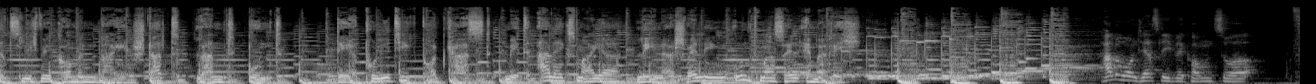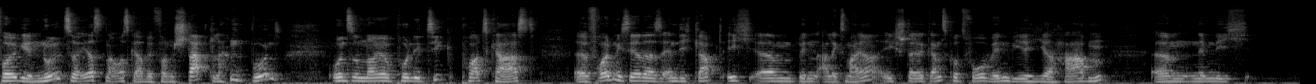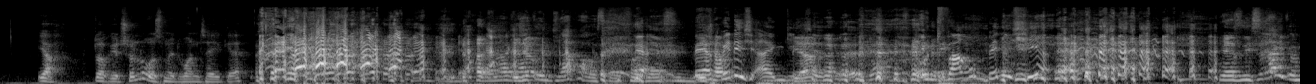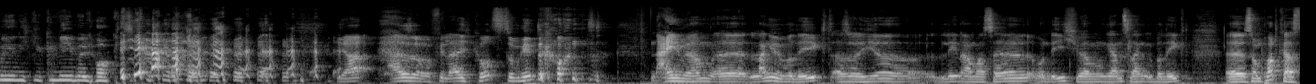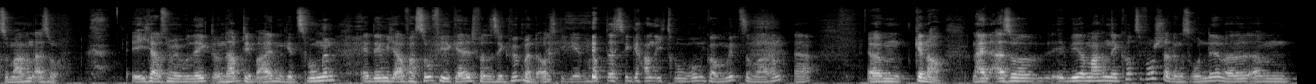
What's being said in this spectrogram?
Herzlich willkommen bei Stadt, Land, Bund. Der Politik-Podcast mit Alex Meyer, Lena Schwelling und Marcel Emmerich. Hallo und herzlich willkommen zur Folge 0, zur ersten Ausgabe von Stadt, Land, Bund, unser neuer Politik-Podcast. Äh, freut mich sehr, dass es endlich klappt. Ich ähm, bin Alex Meyer. Ich stelle ganz kurz vor, wen wir hier haben. Ähm, nämlich, ja, da geht schon los mit One Take, gell? Ja, ich habe den Clubhouse vergessen. Wer Ich hab- bin ich eigentlich? Ja. Und warum bin ich hier? Ja, ist nicht so leicht, wenn man hier nicht geknebelt hockt. Ja, also vielleicht kurz zum Hintergrund. Nein, wir haben äh, lange überlegt, also hier Lena, Marcel und ich, wir haben ganz lange überlegt, äh, so einen Podcast zu machen. Also ich habe es mir überlegt und habe die beiden gezwungen, indem ich einfach so viel Geld für das Equipment ausgegeben habe, dass sie gar nicht drum rumkommen mitzumachen. Ja. Ähm, genau. Nein, also wir machen eine kurze Vorstellungsrunde, weil ähm,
